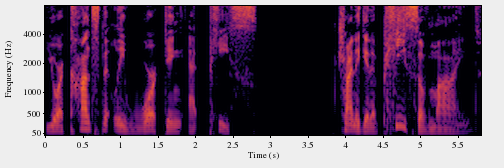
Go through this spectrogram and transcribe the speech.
You are constantly working at peace trying to get a peace of mind.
